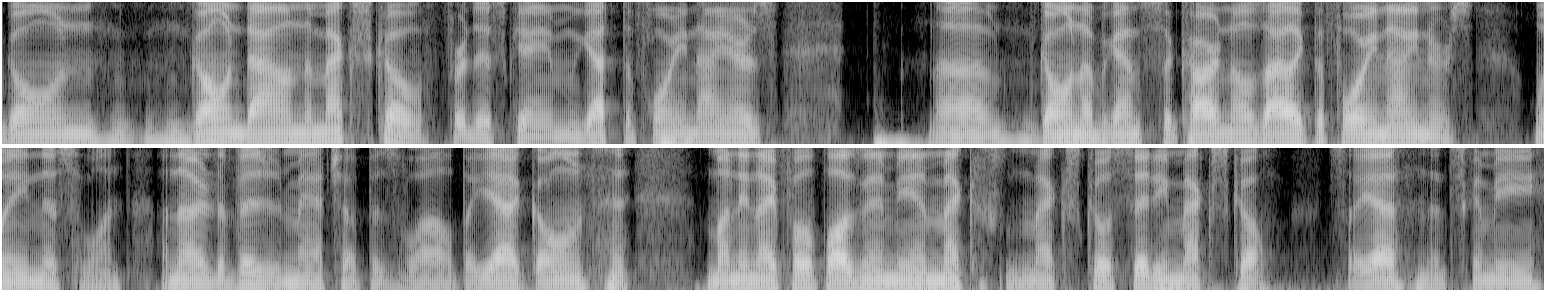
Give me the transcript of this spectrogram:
Going going down to Mexico for this game. We got the 49ers uh, going up against the Cardinals. I like the 49ers winning this one. Another division matchup as well. But yeah, going Monday Night Football is going to be in Mex- Mexico City, Mexico. So yeah, that's going to be a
